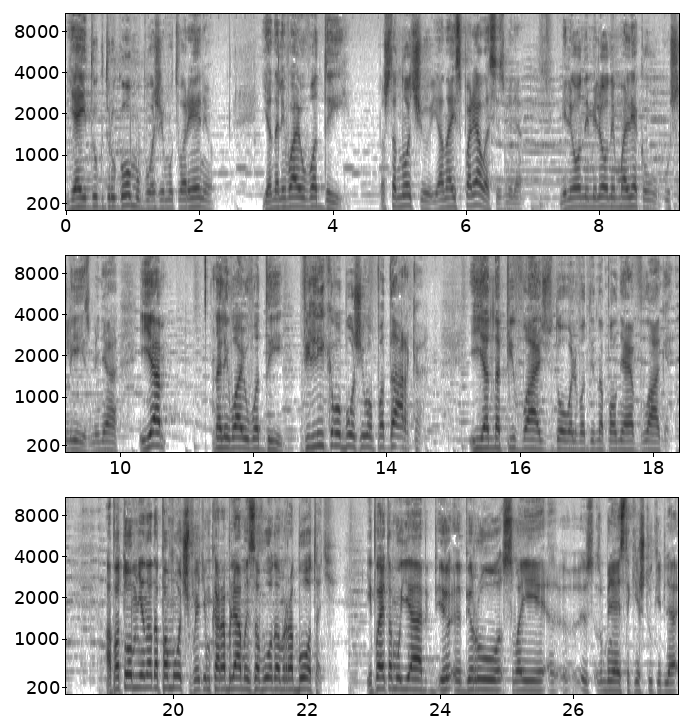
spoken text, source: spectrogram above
я иду к другому Божьему творению – я наливаю воды, потому что ночью, и она испарялась из меня. Миллионы-миллионы молекул ушли из меня. И я наливаю воды, великого Божьего подарка. И я напиваюсь вдоволь воды, наполняя влагой. А потом мне надо помочь этим кораблям и заводам работать. И поэтому я беру свои, э, у меня есть такие штуки, для,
